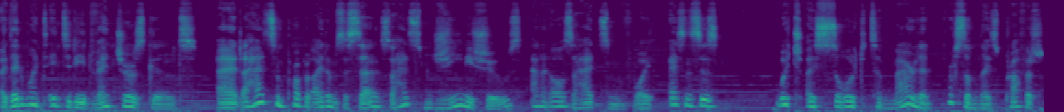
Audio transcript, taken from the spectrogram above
I then went into the Adventurers Guild, and I had some purple items to sell, so I had some genie shoes, and I also had some void essences, which I sold to Marlon for some nice profit.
